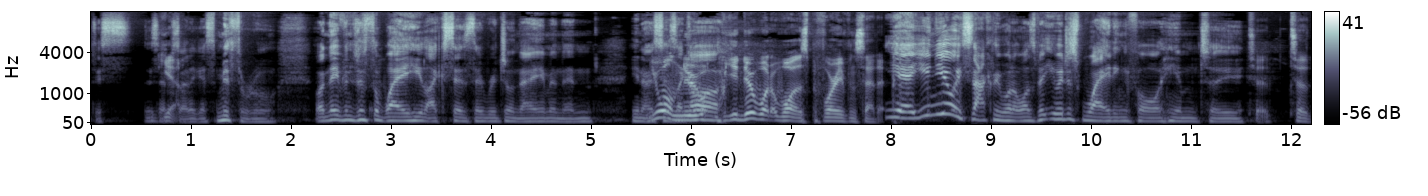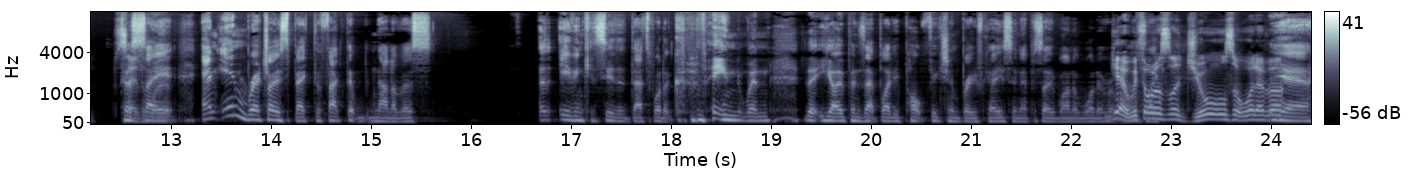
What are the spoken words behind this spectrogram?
this this episode, I guess. Mithril. And even just the way he like says the original name and then you know you all like, knew "Oh." you knew what it was before he even said it. Yeah, you knew exactly what it was, but you were just waiting for him to To to to say say it. And in retrospect, the fact that none of us even considered that's what it could have been when that he opens that bloody Pulp Fiction briefcase in episode one or whatever. Yeah, we thought it was like jewels or whatever. Yeah.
